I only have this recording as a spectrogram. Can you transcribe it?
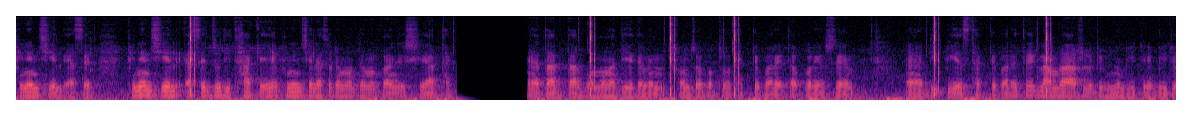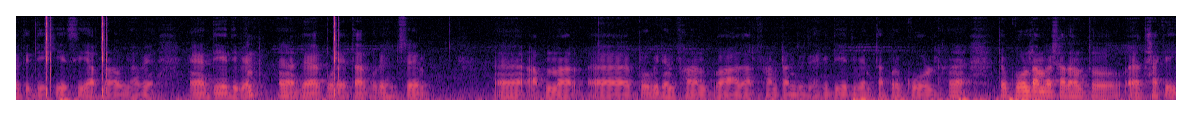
ফিনান্সিয়াল অ্যাসেট ফিনান্সিয়াল অ্যাসেট যদি থাকে ফিনান্সিয়াল অ্যাসেটের মধ্যে মনে করেন যে শেয়ার থাকে তার তার বর্ণনা দিয়ে দেবেন সঞ্চয়পত্র থাকতে পারে তারপরে হচ্ছে ডিপিএস থাকতে পারে। তো এগুলো আমরা আসলে বিভিন্ন ভিডিও ভিডিওতে দেখিয়েছি আপনারা ওইভাবে দিয়ে দিবেন হ্যাঁ দেওয়ার পরে তারপরে হচ্ছে আপনার প্রভিডেন্ট ফান্ড বা আদার ফান্ড টান যদি থাকে দিয়ে দিবেন, তারপরে গোল্ড হ্যাঁ? তো গোল্ড আমরা সাধারণত থাকেই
